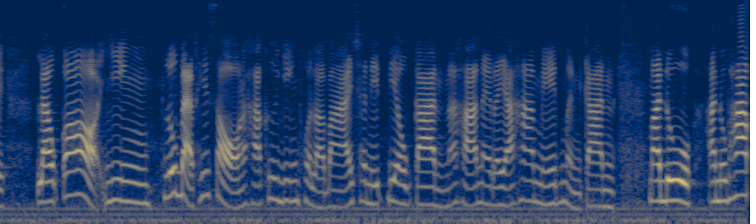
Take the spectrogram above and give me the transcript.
ย แล้วก็ยิงรูปแบบที่ 2 นะคะ คือยิงผลไม้ชนิดเดียวกันนะคะ ในระยะ 5 เมตรเหมือนกัน มาดูอนุภาค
